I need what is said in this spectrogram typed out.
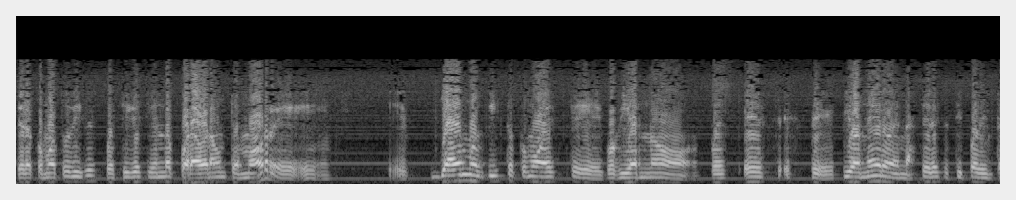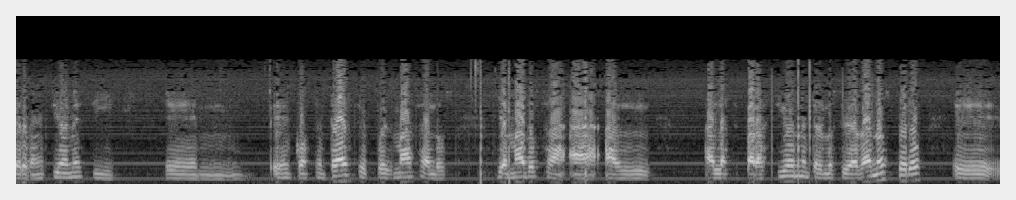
pero como tú dices, pues sigue siendo por ahora un temor. Eh, eh eh, ya hemos visto cómo este gobierno pues es este pionero en hacer este tipo de intervenciones y en, concentrarse pues más a los llamados a, a, la separación entre los ciudadanos pero eh,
